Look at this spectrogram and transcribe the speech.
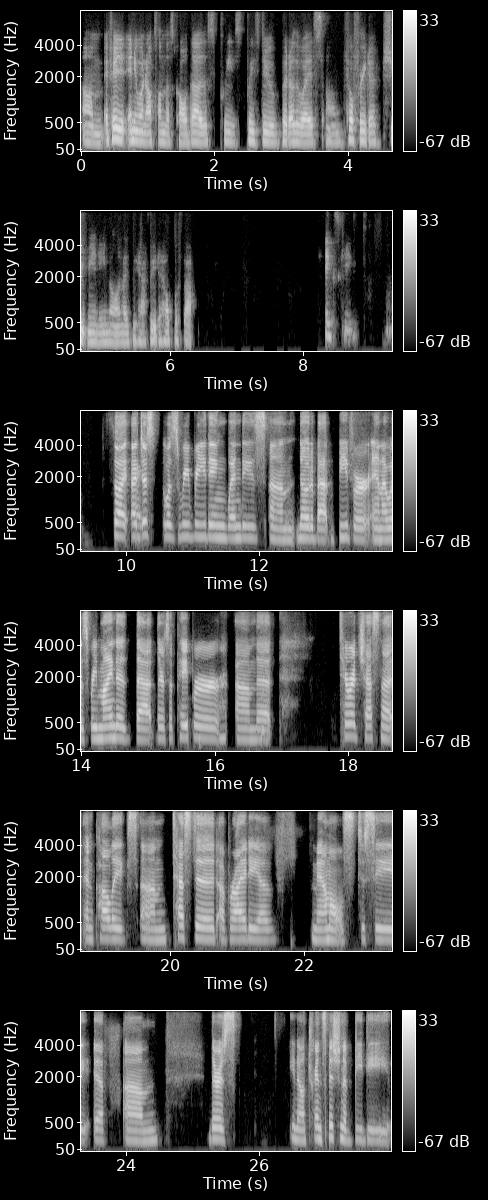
Um, if anyone else on this call does, please please do. But otherwise, um, feel free to shoot me an email, and I'd be happy to help with that. Thanks, Kate. So I, I, just was rereading Wendy's um, note about beaver, and I was reminded that there's a paper um, that Tara Chestnut and colleagues um, tested a variety of mammals to see if um, there's, you know, transmission of BD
